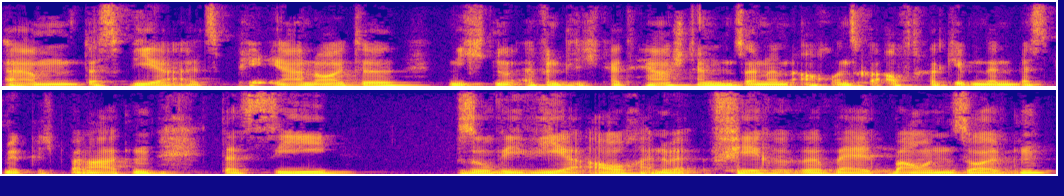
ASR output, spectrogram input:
ähm, dass wir als PR-Leute nicht nur Öffentlichkeit herstellen, sondern auch unsere Auftraggebenden bestmöglich beraten, dass sie, so wie wir auch, eine fairere Welt bauen sollten.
